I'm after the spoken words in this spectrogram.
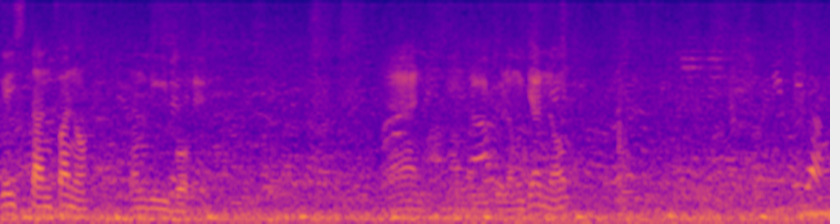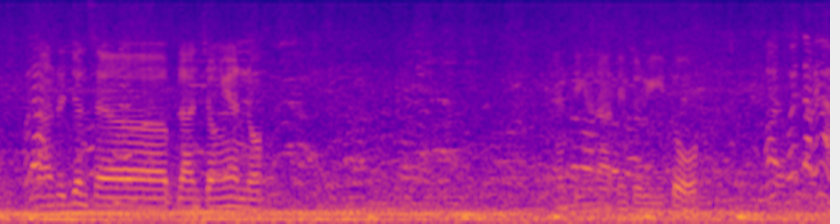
Guys, stand fan, no? 1,000. Yan, 1,000 lang dyan, no? 100 dyan sa planchang yan, no? Yan, tingnan natin to rito. oh. Oh, kwenta ka na.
